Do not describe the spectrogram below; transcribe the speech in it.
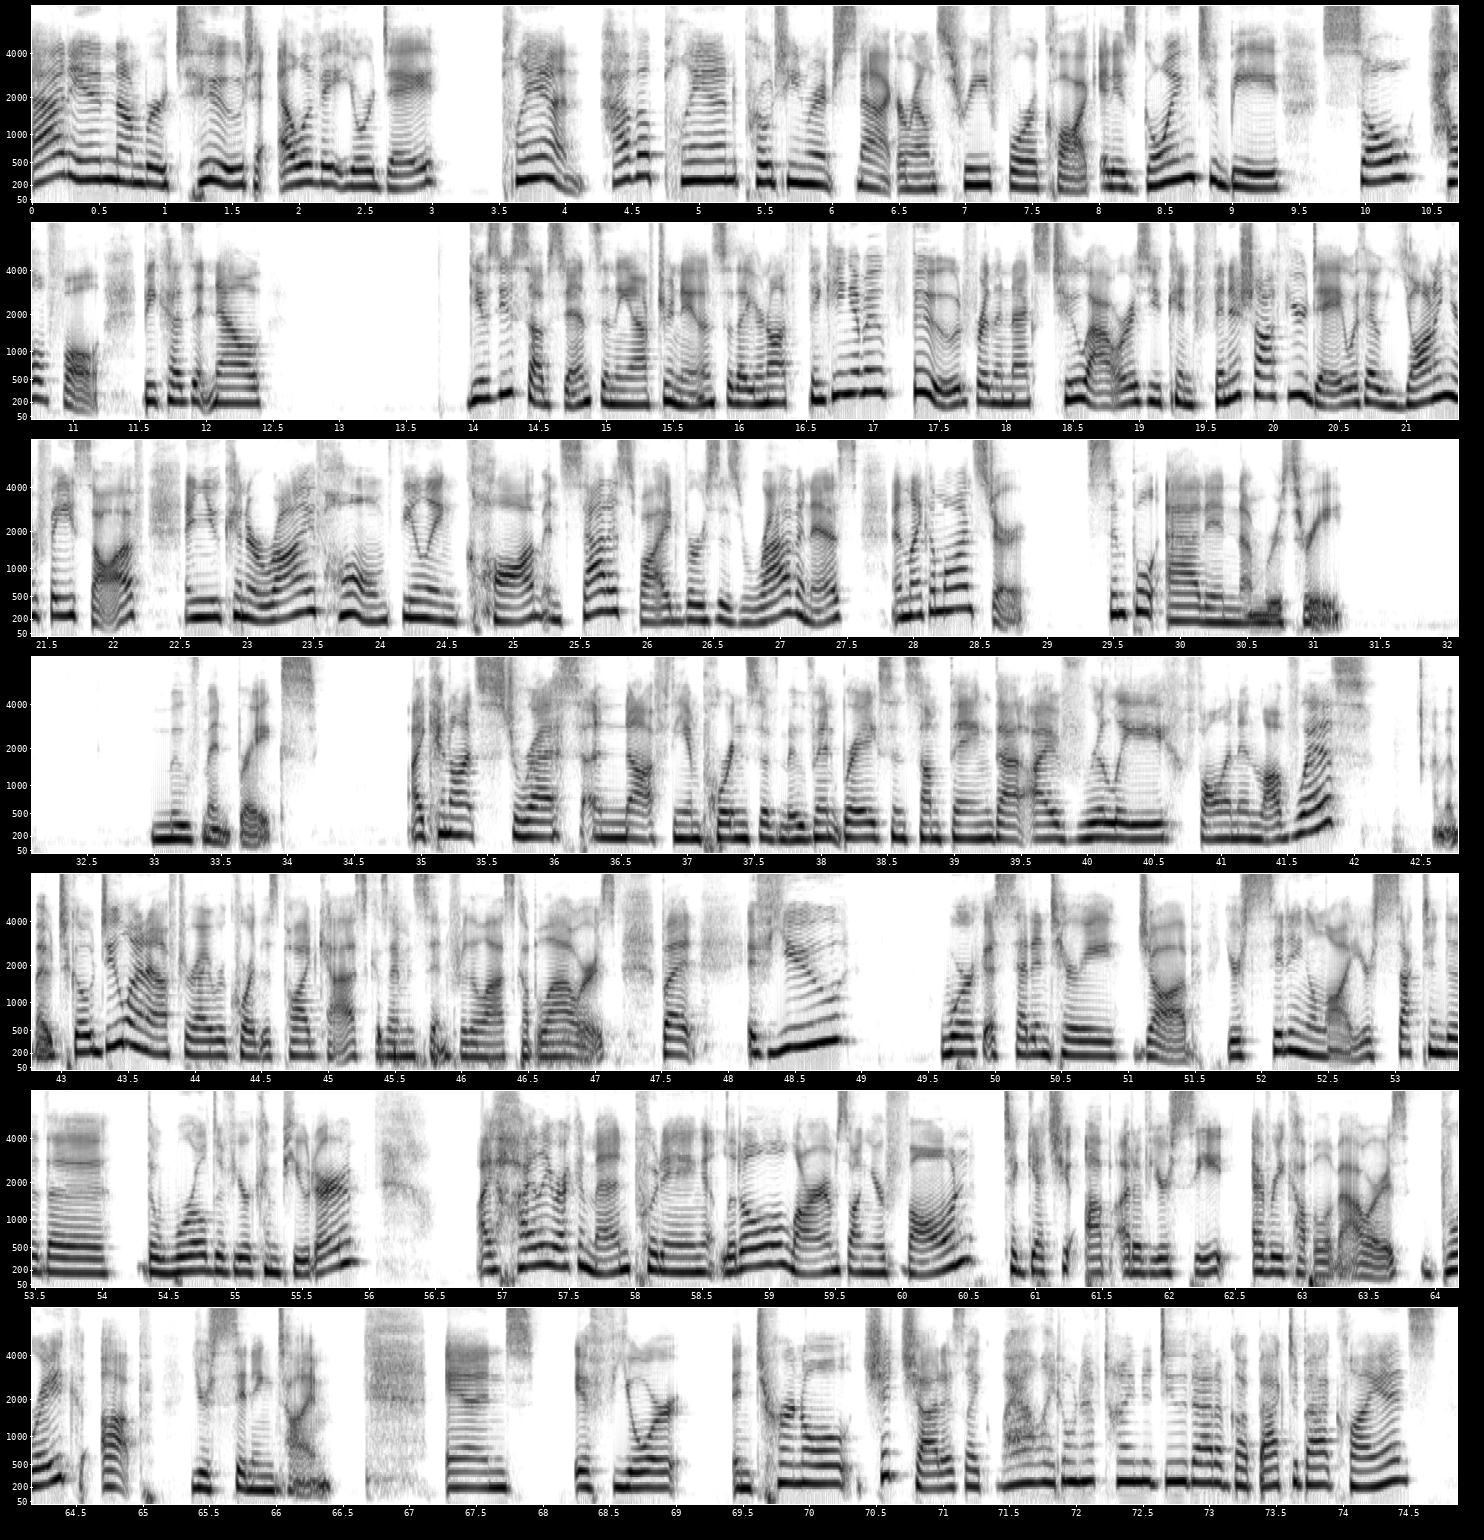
Add in number two to elevate your day. Plan, have a planned protein rich snack around three, four o'clock. It is going to be so helpful because it now gives you substance in the afternoon so that you're not thinking about food for the next two hours. You can finish off your day without yawning your face off, and you can arrive home feeling calm and satisfied versus ravenous and like a monster. Simple add in number three movement breaks. I cannot stress enough the importance of movement breaks and something that I've really fallen in love with. I'm about to go do one after I record this podcast because I've been sitting for the last couple hours. But if you work a sedentary job, you're sitting a lot, you're sucked into the the world of your computer, I highly recommend putting little alarms on your phone to get you up out of your seat every couple of hours. Break up your sitting time. And if your internal chit chat is like, well, I don't have time to do that. I've got back to back clients.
